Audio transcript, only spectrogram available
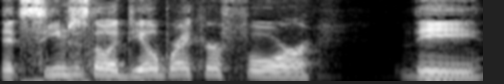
It seems as though a deal breaker for the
